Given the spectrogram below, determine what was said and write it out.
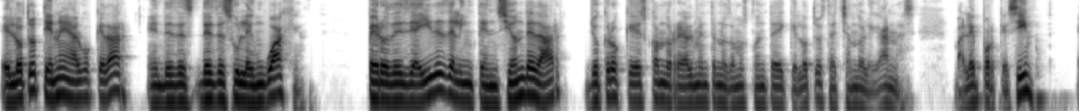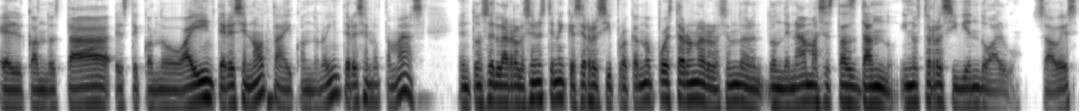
El otro tiene algo que dar eh, desde, desde su lenguaje, pero desde ahí, desde la intención de dar, yo creo que es cuando realmente nos damos cuenta de que el otro está echándole ganas, ¿vale? Porque sí, el cuando está, este, cuando hay interés se nota y cuando no hay interés se nota más. Entonces las relaciones tienen que ser recíprocas. No puede estar una relación donde, nada más estás dando y no estás recibiendo algo, ¿sabes?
